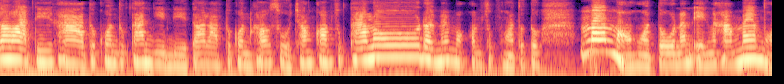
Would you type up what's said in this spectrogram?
สวัสดีค่ะทุกคนทุกท่านยินดีต้อนรับทุกคนเข้าสู่ช่องความสุขทาโร่โดยแม่หมอความสุขหัวโตโตแม่หมอหัวโตนั่นเองนะคะ แม่หมอ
